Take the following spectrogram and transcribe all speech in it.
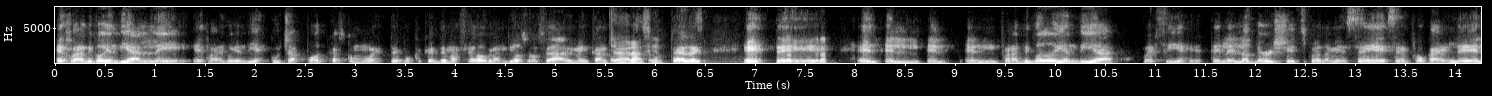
El fanático hoy en día lee, el fanático hoy en día escucha podcasts como este podcast que es demasiado grandioso. O sea, a mí me encanta. Muchas gracias. Ustedes. Este, el, el, el, el, fanático de hoy en día, pues sí, este, lee los dirt sheets, pero también se, se enfoca en leer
